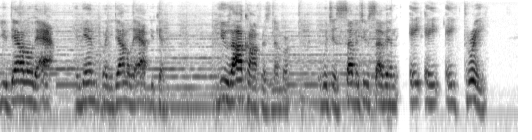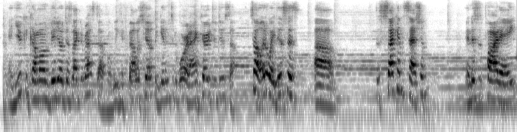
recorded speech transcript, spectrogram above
You download the app. And then when you download the app, you can use our conference number, which is 727-8883. And you can come on video just like the rest of them. We can fellowship and get into the Word. I encourage you to do so. So anyway, this is uh, the second session, and this is part A,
